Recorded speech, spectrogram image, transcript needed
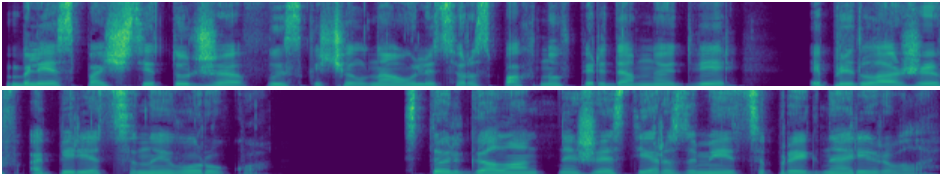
Блес почти тут же выскочил на улицу, распахнув передо мной дверь и предложив опереться на его руку. Столь галантный жест я, разумеется, проигнорировала.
